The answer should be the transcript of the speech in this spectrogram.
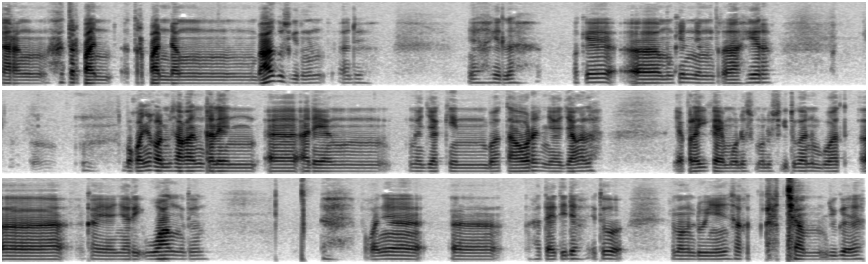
sekarang terpan terpandang bagus gitu kan. Aduh. Ya gitulah. Oke uh, mungkin yang terakhir. Pokoknya kalau misalkan kalian uh, ada yang ngejakin buat tawuran ya janganlah. Ya apalagi kayak modus-modus gitu kan buat uh, kayak nyari uang gitu kan. Pokoknya uh, hati-hati dah. Itu emang dunianya sangat kejam juga ya.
